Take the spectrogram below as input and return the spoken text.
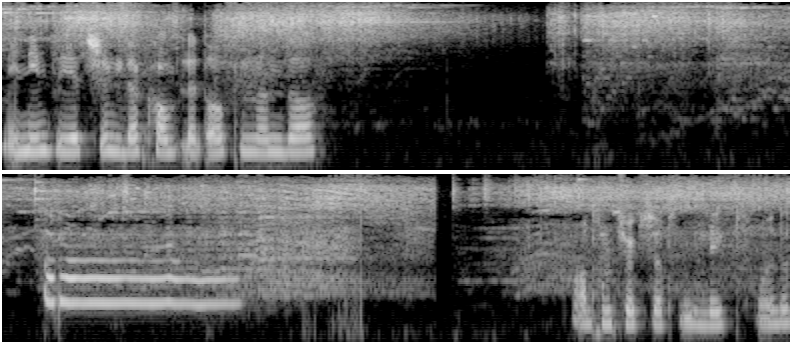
Wir nehmen sie jetzt schon wieder komplett auseinander. Tada! Noch ein Trickshot gelegt, Freunde.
